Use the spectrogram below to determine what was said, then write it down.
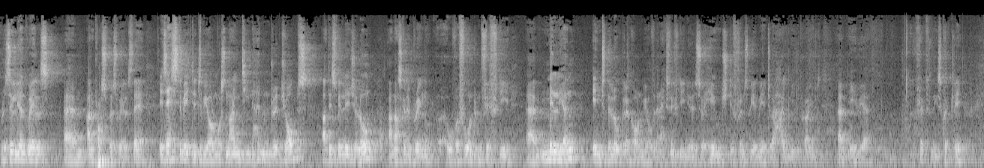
Resilient Wales um, and a prosperous Wales. There is estimated to be almost 1,900 jobs at this village alone, and that's going to bring over 450 um, million into the local economy over the next 15 years. So a huge difference being made to a highly deprived um, area. I'll flip through these quickly.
